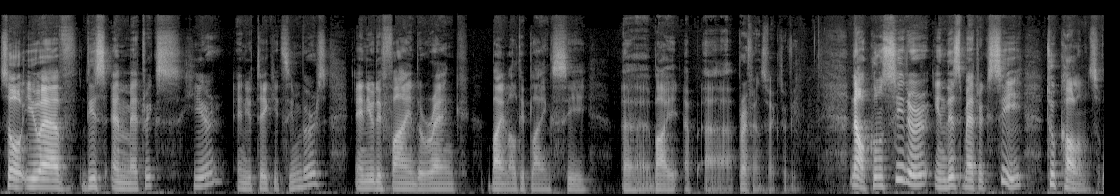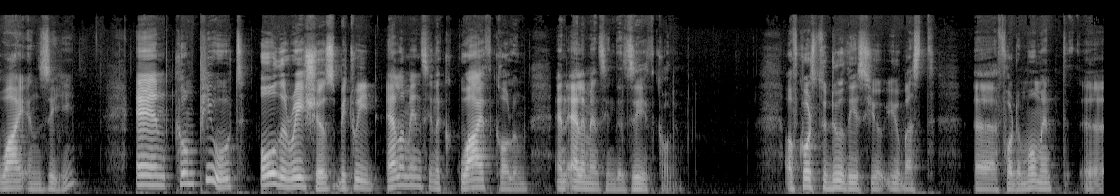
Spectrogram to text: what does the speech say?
So you have this M matrix here, and you take its inverse, and you define the rank by multiplying C uh, by a, a preference vector V. Now consider in this matrix C two columns y and z and compute all the ratios between elements in the yth column and elements in the zth column. Of course, to do this, you, you must, uh, for the moment, uh,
